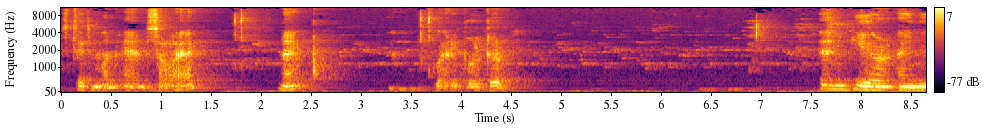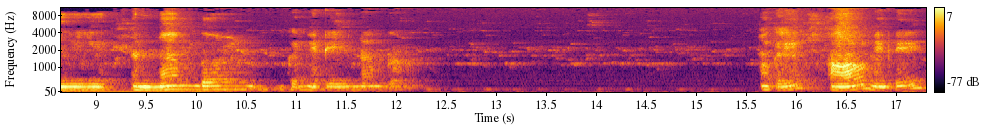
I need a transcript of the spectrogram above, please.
statement and select next query border and here I need a number. Okay maybe number. Okay or maybe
